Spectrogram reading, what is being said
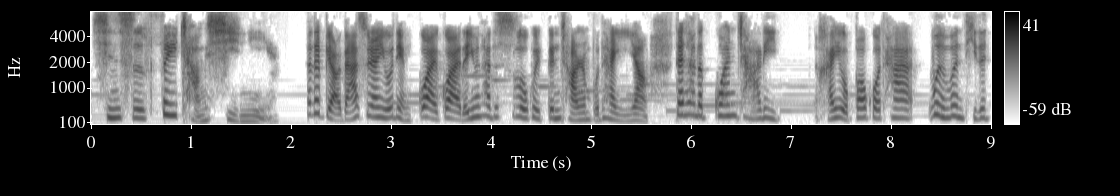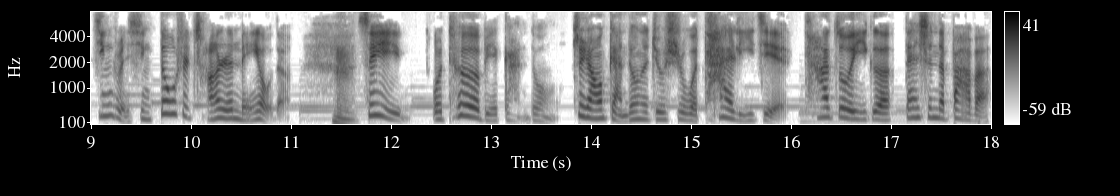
心思非常细腻。他的表达虽然有点怪怪的，因为他的思路会跟常人不太一样，但他的观察力，还有包括他问问题的精准性，都是常人没有的。嗯，所以我特别感动。最让我感动的就是我太理解他作为一个单身的爸爸，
